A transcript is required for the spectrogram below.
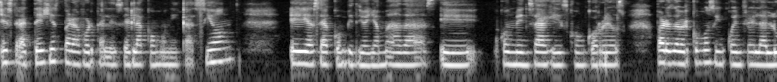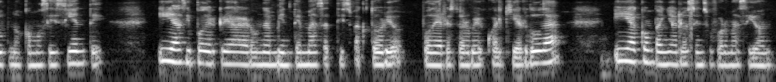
estrategias para fortalecer la comunicación, eh, ya sea con videollamadas, eh, con mensajes, con correos, para saber cómo se encuentra el alumno, cómo se siente y así poder crear un ambiente más satisfactorio poder resolver cualquier duda y acompañarlos en su formación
